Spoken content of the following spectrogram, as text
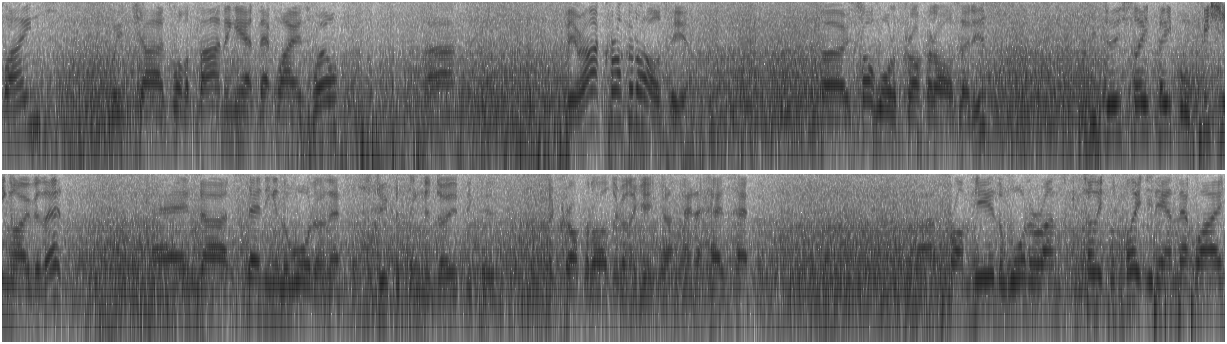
Plains, which uh, is a lot of farming out that way as well. Um, there are crocodiles here. So saltwater crocodiles that is. You do see people fishing over that and uh, standing in the water and that's a stupid thing to do because the crocodiles are going to get you and it has happened. Uh, from here the water runs completely down that way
